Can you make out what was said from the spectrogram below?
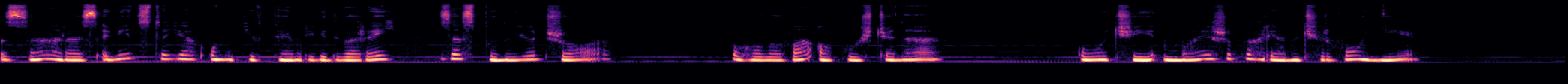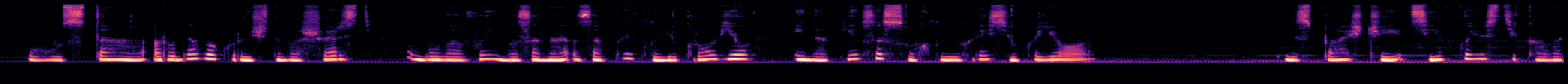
Зараз він стояв у напівтемряві дверей за спиною Джо, голова опущена, очі майже багряно червоні. Густа рудава коричнева шерсть була вимазана запеклою кров'ю і напівзасохлою грязюкою. Із пащі цівкою стікала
